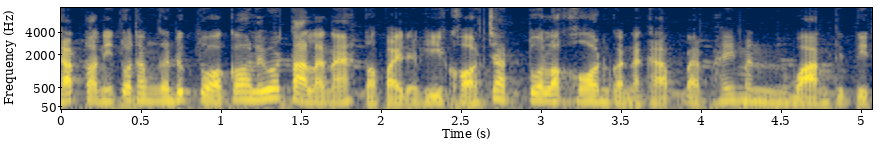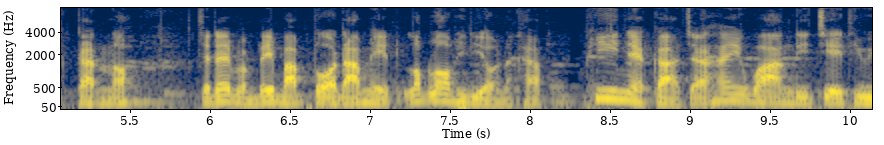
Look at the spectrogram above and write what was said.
ครับ ตอนนี้ตัวทำเงินทุกตัวก็เลเวลตันแล้วนะ ต่อไปเดี๋ยวพี่ขอจัดตัวละครก่อนนะครับ แบบให้มันวางติดๆกันเนาะจะได้แบบได้บัฟตัวดาเมจรอบๆทีเดียวนะครับ พี่เนี่ยกะจะให้วาง DJ TV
